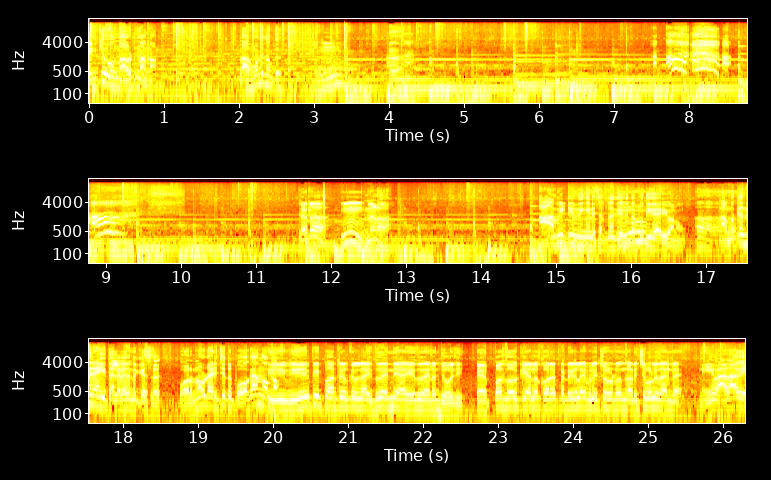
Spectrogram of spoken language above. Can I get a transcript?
എനിക്ക് തോന്നുന്നു അവിടെ നന്നാ അങ്ങോട്ട് നോക്ക്. ചേട്ടാ. എന്നാടാ? ആ വീട്ടിൽ നിന്ന് ഇങ്ങനെ ശബ്ദം കേൾക്കുന്ന പുതിയ കാര്യമാണോ? നമുക്കെന്തിനാ ഈ തലവേദന കേസ്? ഒരെണ്ണോട് അടിച്ചിട്ട് പോകാൻ ഈ നോക്കാം വി ഐ പി പാർട്ടികൾക്കെല്ലാം ഇത് തന്നെയാ ഏത് നേരം ജോലി. എപ്പോ നോക്കിയാലും കുറെ പെണ്ണുങ്ങളെ വിളിച്ചുകൊണ്ടുവന്ന് അടിച്ചുപൊളി തന്നെ നീ വാടാവേ.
